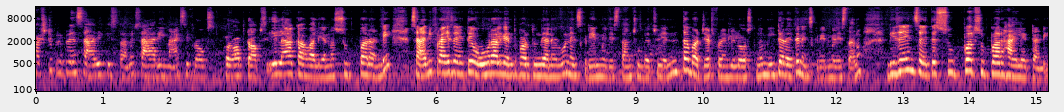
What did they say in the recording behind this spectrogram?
ఫస్ట్ ప్రిఫరెన్స్ శారీకి ఇస్తాను. Sari maxi frocks crop tops ఇలా కావాలి అన్న సూపర్ అండి. శారీ ప్రైస్ అయితే ఓవరాల్గా ఎంత పడుతుంది అనేది కూడా నేను స్క్రీన్ మీద ఇస్తాను. చూడొచ్చు ఎంత బడ్జెట్ ఫ్రెండ్లీలో వస్తుందో. మీటర్ అయితే నేను స్క్రీన్ మీద ఇస్తాను. డిజైన్స్ అయితే సూపర్ సూపర్ హైలైట్ అండి.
